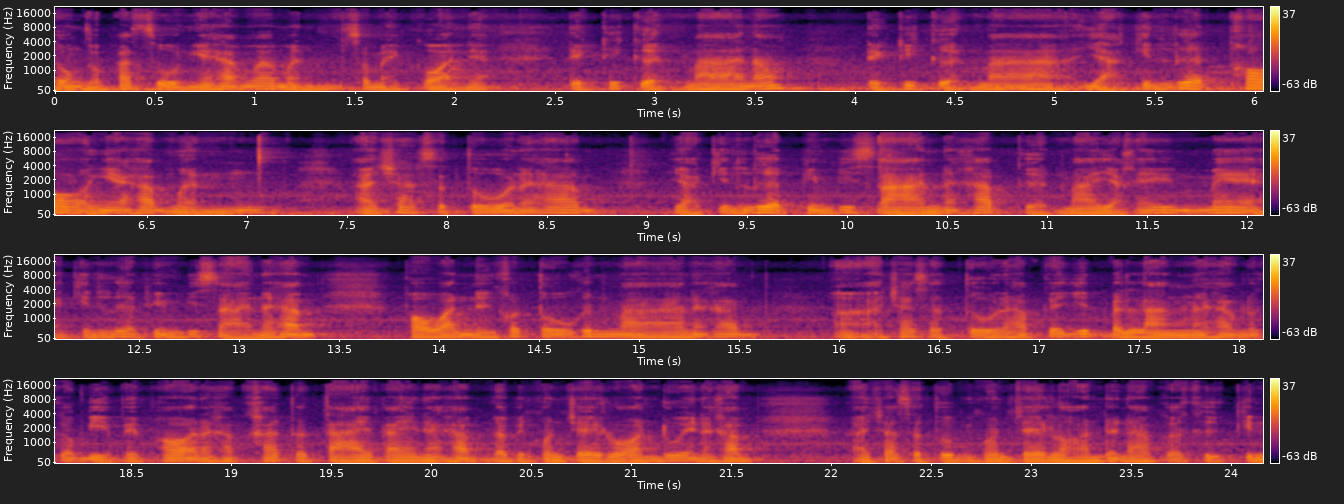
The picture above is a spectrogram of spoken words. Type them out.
ตรงกับพระสูตรไงครับว่าเหมือนสมัยก่อนเนี่ยเด็กที่เกิดมาเนาะ เด็กที่เกิดมาอยากกินเลือดพ่อเงี้ยครับเหมือนอาชาติศัตรูนะครับ อยากกินเลือดพิมพิสารนะครับ เกิดมาอยากให้แม่กินเลือดพิมพิสารนะครับ พอวันหนึ่งเขาโตขึ้นมานะครับ อาชาติศัตรูนะครับก็ยึดบัลลังก์นะครับ แล้วก็บีบให้พ่อนะครับฆ่าตัวตายไปนะครับ เราเป็นคนใจร้อนด้วยนะครับ อาชาติศัตรูเป็นคนใจร้อนด้วยนะครับ ก็คือกิน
